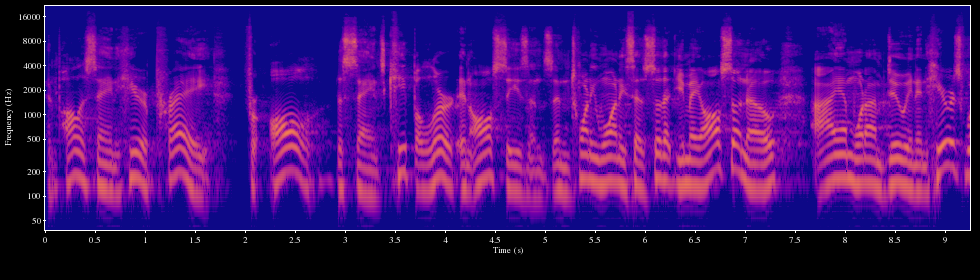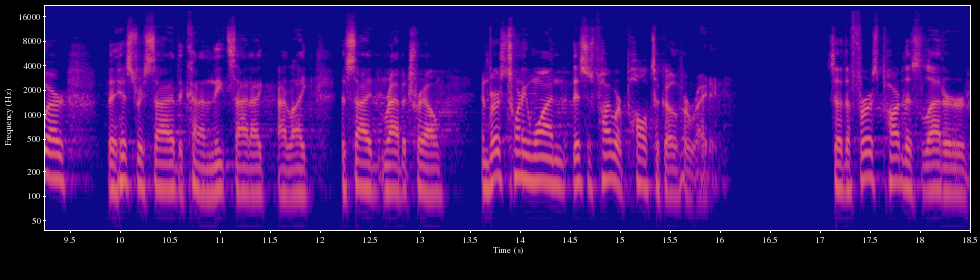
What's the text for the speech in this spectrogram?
And Paul is saying here, pray for all the saints, keep alert in all seasons. In 21, he says, so that you may also know I am what I'm doing. And here's where the history side, the kind of neat side I, I like, the side rabbit trail. In verse 21, this is probably where Paul took over writing. So the first part of this letter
